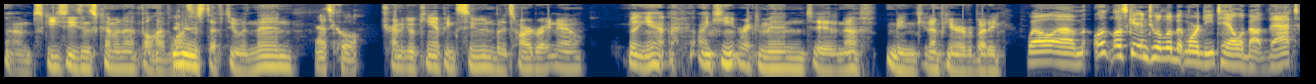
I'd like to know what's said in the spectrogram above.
Um, ski season's coming up. I'll have lots Mhm. of stuff doing then. that's cool. Trying to go camping soon, but it's hard right now. But yeah, I can't recommend it enough. I mean, get up here, everybody. Well, um, let's get into a little bit more detail about that.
